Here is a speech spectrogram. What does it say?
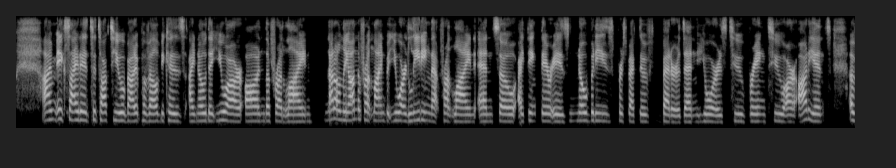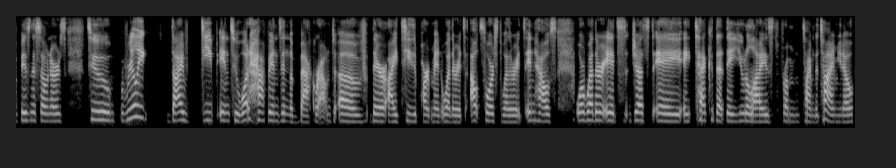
I'm excited to talk to you about it, Pavel, because I know that you are on the front line. Not only on the front line, but you are leading that front line. And so I think there is nobody's perspective better than yours to bring to our audience of business owners to really dive deep into what happens in the background of their IT department, whether it's outsourced, whether it's in house, or whether it's just a, a tech that they utilized from time to time. You know,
